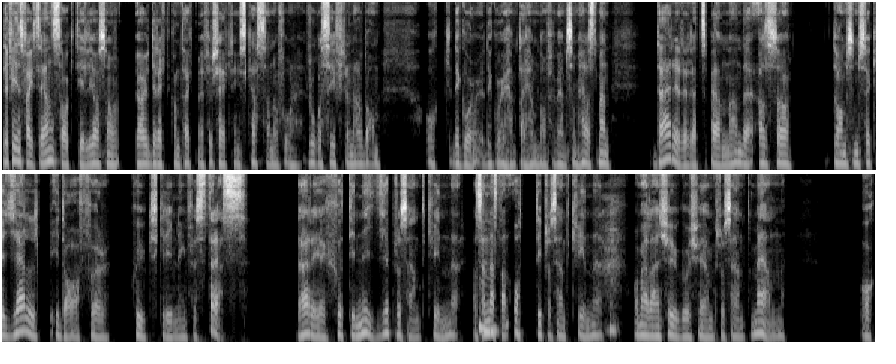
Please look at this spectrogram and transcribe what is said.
det finns faktiskt en sak till. Jag, som, jag har ju direkt kontakt med Försäkringskassan och får råsiffrorna av dem. Och det går, det går att hämta hem dem för vem som helst. Men där är det rätt spännande. Alltså, de som söker hjälp idag för sjukskrivning för stress, där är 79 procent kvinnor. Alltså Mm. nästan 80 procent kvinnor och mellan 20 och 21 procent män. Och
